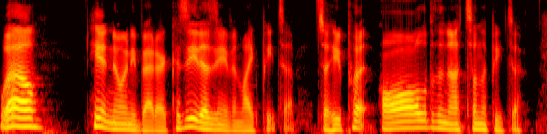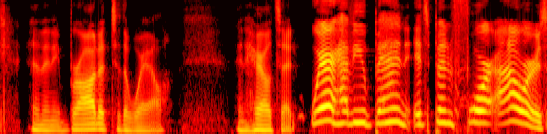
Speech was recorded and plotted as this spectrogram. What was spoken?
Well, he didn't know any better because he doesn't even like pizza. So he put all of the nuts on the pizza and then he brought it to the whale. And Harold said, Where have you been? It's been four hours.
